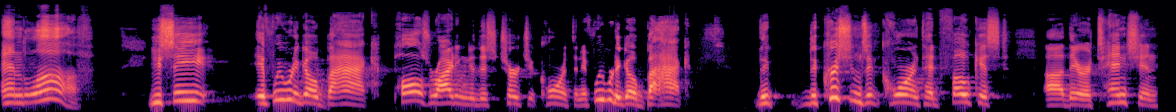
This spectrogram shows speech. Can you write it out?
and love. You see, if we were to go back, Paul's writing to this church at Corinth, and if we were to go back, the, the Christians at Corinth had focused uh, their attention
